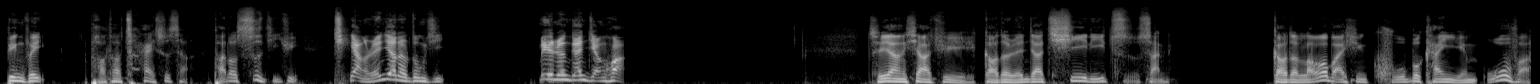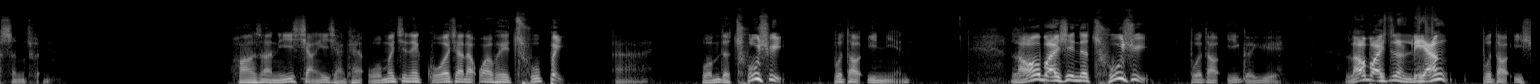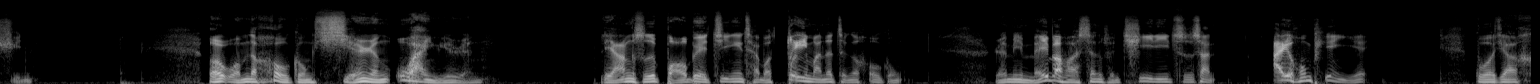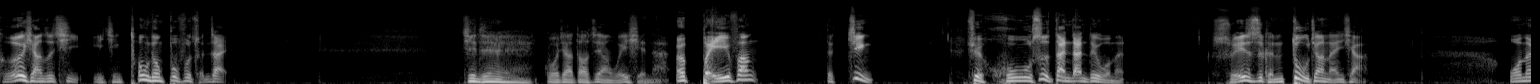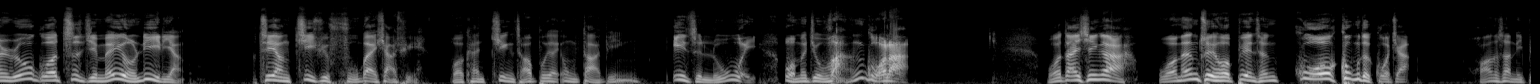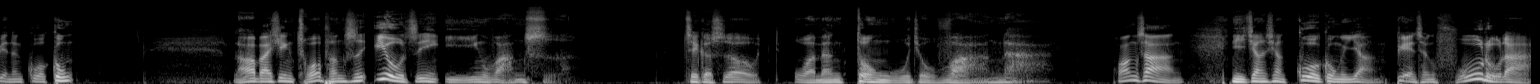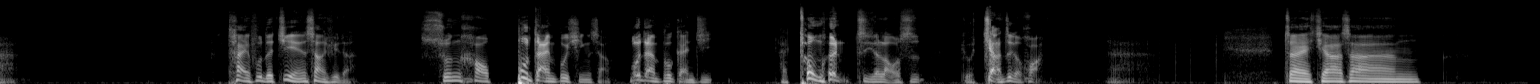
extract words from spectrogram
嫔妃，跑到菜市场，跑到市集去。抢人家的东西，没人敢讲话。这样下去，搞得人家妻离子散，搞得老百姓苦不堪言，无法生存。皇上，你想一想看，我们今天国家的外汇储备啊，我们的储蓄不到一年，老百姓的储蓄不到一个月，老百姓的粮不到一旬。而我们的后宫闲人万余人，粮食、宝贝、金银财宝堆满了整个后宫，人民没办法生存，妻离子散，哀鸿遍野，国家和祥之气已经通通不复存在。今天国家到这样危险了，而北方的晋却虎视眈眈对我们，随时可能渡江南下。我们如果自己没有力量，这样继续腐败下去，我看晋朝不要用大兵，一直芦苇，我们就亡国了。我担心啊，我们最后变成郭公的国家。皇上，你变成郭公，老百姓卓鹏是幼稚园已经亡死，这个时候我们东吴就亡了。皇上，你将像郭公一样变成俘虏了。太傅的谏言上去了，孙皓不但不欣赏，不但不感激，还痛恨自己的老师给我讲这个话啊！再加上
